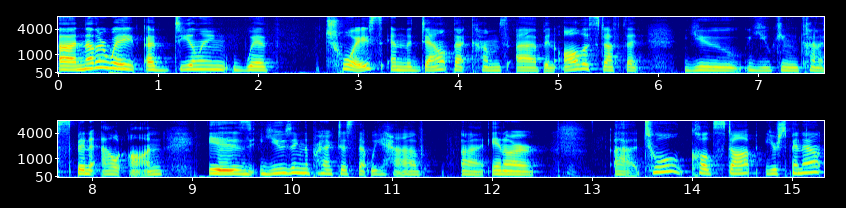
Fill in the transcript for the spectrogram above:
Another way of dealing with choice and the doubt that comes up and all the stuff that you you can kind of spin out on is using the practice that we have uh, in our uh, tool called Stop Your Spin Out.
